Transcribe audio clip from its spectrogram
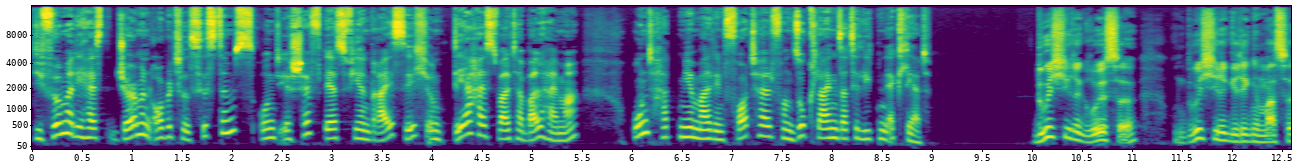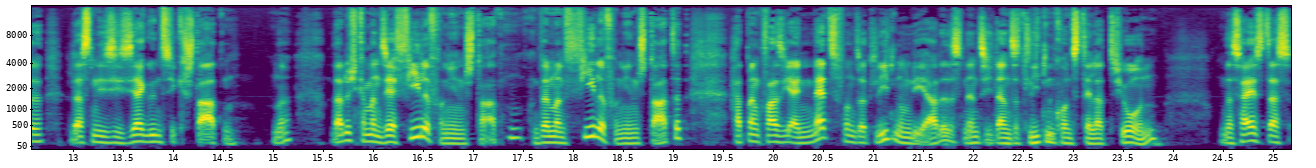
Die Firma, die heißt German Orbital Systems und ihr Chef, der ist 34 und der heißt Walter Ballheimer und hat mir mal den Vorteil von so kleinen Satelliten erklärt. Durch ihre Größe und durch ihre geringe Masse lassen die sich sehr günstig starten. Ne? Dadurch kann man sehr viele von ihnen starten. Und wenn man viele von ihnen startet, hat man quasi ein Netz von Satelliten um die Erde. Das nennt sich dann Satellitenkonstellation. Und das heißt, dass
